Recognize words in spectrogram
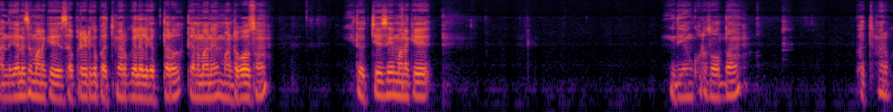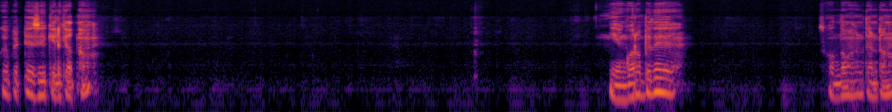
అందుకనేసి మనకి సపరేట్గా పచ్చిమిరపకాయలు ఇలాగ ఇస్తారు తినమని మంట కోసం. ఇది వచ్చేసి మనకి ఇదేం కూర చూద్దాం. పచ్చిమిరపకాయ పెట్టేసి కిలికేద్దాం. ఏం కూర ఇది? చూద్దాం అని తింటాను.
